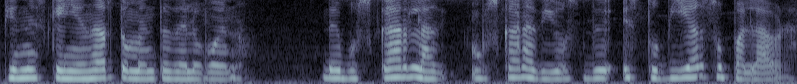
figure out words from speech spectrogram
tienes que llenar tu mente de lo bueno, de buscar, buscar a Dios, de estudiar su palabra,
